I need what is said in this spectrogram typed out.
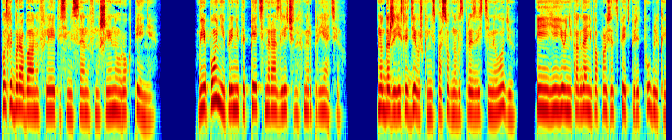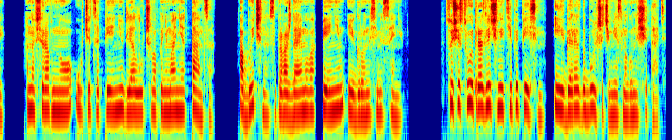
После барабанов, флейт и семисенов мы шли на урок пения. В Японии принято петь на различных мероприятиях. Но даже если девушка не способна воспроизвести мелодию, и ее никогда не попросят спеть перед публикой, она все равно учится пению для лучшего понимания танца, обычно сопровождаемого пением и игрой на семисене. Существуют различные типы песен, и их гораздо больше, чем я смогу насчитать.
